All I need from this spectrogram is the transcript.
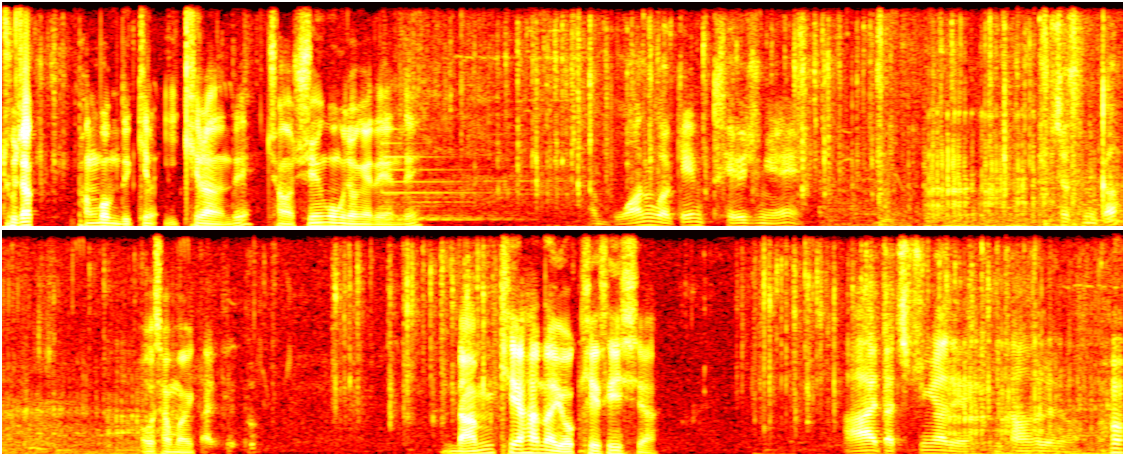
조작 방법 느끼, 익히라는데? 잠깐 주인공 정해야 되는데 아, 뭐 하는 거야, 게임 대회 중에. 미쳤습니까? 어 잠깐만 나이테크? 남캐 하나 여캐 셋이야 아, 나 집중해야 돼. 이상한 소리 하지 마.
